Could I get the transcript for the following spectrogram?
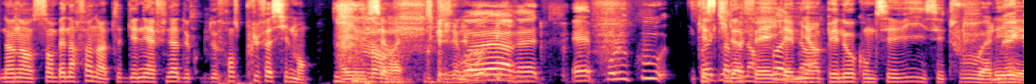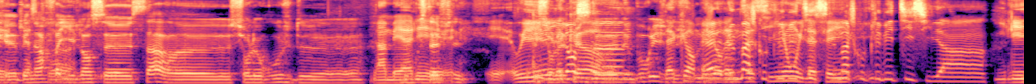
non, non, sans Ben Arfa, on aurait peut-être gagné la finale de Coupe de France plus facilement. Ouais, c'est vrai, Ouais, excusez-moi. arrête. Et pour le coup, Qu'est-ce qu'il a Ben fait? Il a mis un péno contre Séville, c'est tout. Allez, Mec, euh, Ben. Arfa, il lance euh, Sarr euh, sur le rouge de, Non mais de allez. Et, oui, Et sur le cœur euh, de, de Bourriche. d'accord, mais le Lorenzo match Signon, il a fait- le match contre le Betis, il a un... il il est-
